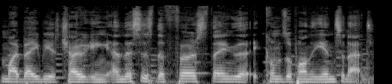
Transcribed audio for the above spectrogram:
my baby is choking, and this is the first thing that it comes up on the internet.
